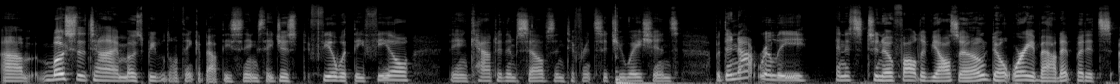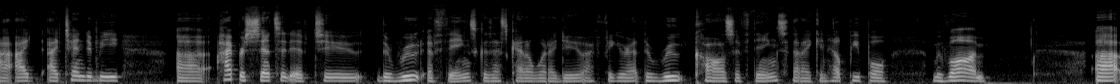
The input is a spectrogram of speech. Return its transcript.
Um, most of the time, most people don't think about these things. They just feel what they feel. They encounter themselves in different situations, but they're not really and it's to no fault of y'all's own. Don't worry about it. But it's I I, tend to be uh, hypersensitive to the root of things because that's kind of what I do. I figure out the root cause of things so that I can help people move on. Uh,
